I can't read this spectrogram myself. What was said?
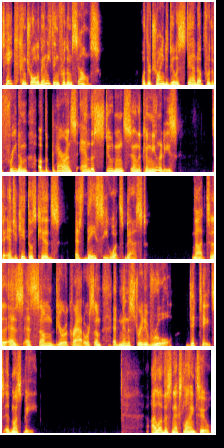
take control of anything for themselves. What they're trying to do is stand up for the freedom of the parents and the students and the communities to educate those kids as they see what's best, not to, as as some bureaucrat or some administrative rule dictates it must be. I love this next line too.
